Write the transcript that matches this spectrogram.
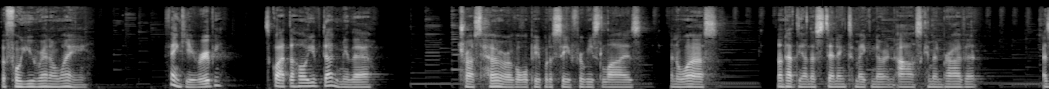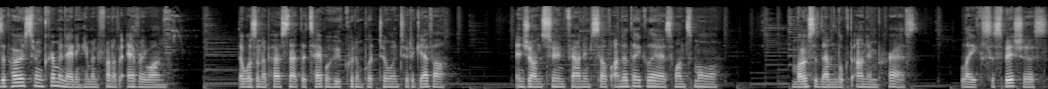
Before you ran away. Thank you, Ruby. It's quite the hole you've dug me there. Trust her of all people to see his lies, and worse, not have the understanding to make note and ask him in private, as opposed to incriminating him in front of everyone. There wasn't a person at the table who couldn't put two and two together and Jaune soon found himself under their glares once more. Most of them looked unimpressed, Blake suspicious.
